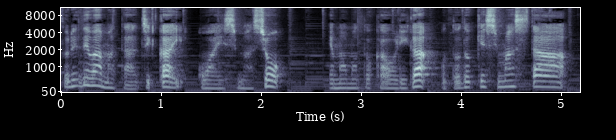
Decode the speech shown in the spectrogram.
それではまた次回お会いしましょう。山本香里がお届けしました。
